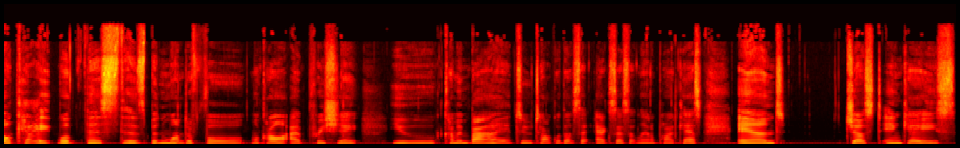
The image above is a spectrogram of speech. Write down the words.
Okay, well this has been wonderful, Mechal. I appreciate you coming by to talk with us at Access Atlanta Podcast, and just in case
